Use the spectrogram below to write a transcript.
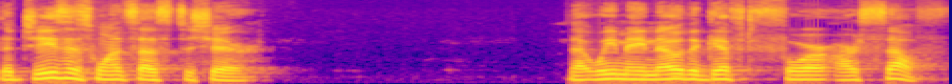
that Jesus wants us to share that we may know the gift for ourself.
